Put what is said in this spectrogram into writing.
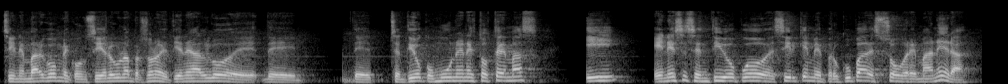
sin embargo me considero una persona que tiene algo de, de sentido común en estos temas y en ese sentido puedo decir que me preocupa de sobremanera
